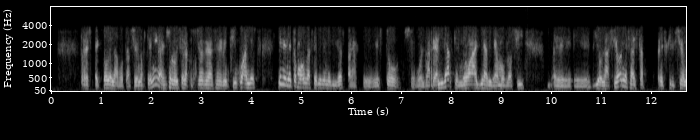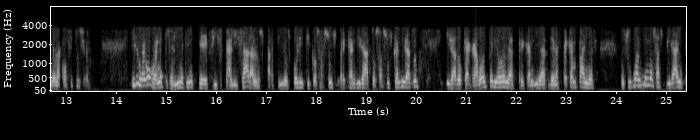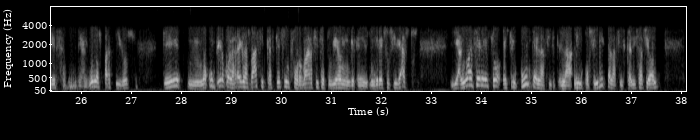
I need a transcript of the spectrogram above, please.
respecto de la votación obtenida. Eso lo dice la Constitución desde hace 25 años y le tomado una serie de medidas para que esto se vuelva realidad, que no haya, digámoslo así, eh, eh, violaciones a esta prescripción de la Constitución. Y luego, bueno, pues el INE tiene que fiscalizar a los partidos políticos, a sus precandidatos, a sus candidatos, y dado que acabó el periodo de las, de las precampañas, pues hubo algunos aspirantes de algunos partidos que no cumplieron con las reglas básicas, que es informar si se tuvieron eh, ingresos y gastos. Y al no hacer eso, esto incumple la, la imposibilita la fiscalización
